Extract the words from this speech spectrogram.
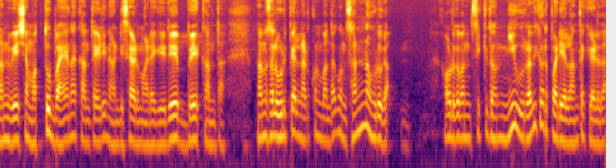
ನನ್ನ ವೇಷ ಮತ್ತು ಭಯಾನಕ ಅಂತ ಹೇಳಿ ನಾನು ಡಿಸೈಡ್ ಮಾಡ್ಯಾಗ ಇದೇ ಬೇಕಂತ. ನಾನು ಸಲ ಉಡುಪಿಯಲ್ಲಿ ನಡ್ಕೊಂಡು ಬಂದಾಗ ಒಂದು ಸಣ್ಣ ಹುಡುಗ, ಆ ಹುಡುಗ ಬಂದು ಸಿಕ್ಕಿದವನು, ನೀವು ರವಿ ಕಡ್ಪಾಡಿಯಲ್ಲ ಅಂತ ಕೇಳಿದ.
